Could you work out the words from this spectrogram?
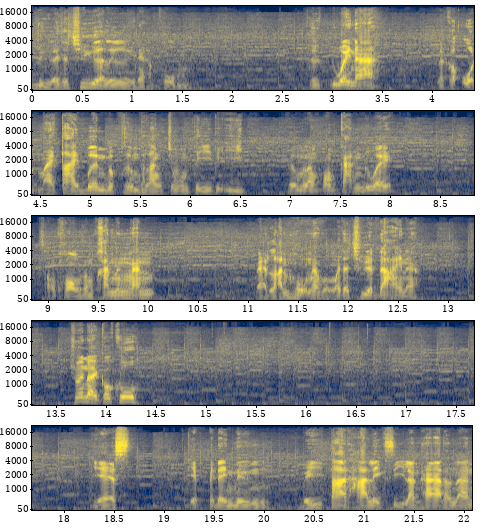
เหลือจะเชื่อเลยนะครับผม ถึกด้วยนะ แล้วก็อดไม้ตายเบิ้ลเพื่อเพิ่มพลังโจมตีไปอีก เพิ่มพลังป้องกันด้วยสองของสำคัญทั้งนั้นแปดล้านหกนะผมว่าจะเชื่อดได้นะ ช่วยหน่อยโกคู yes เก็บไปได้หนึ่งเบจิต้าทาเล็ก4ล้าน5เท่านั้น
